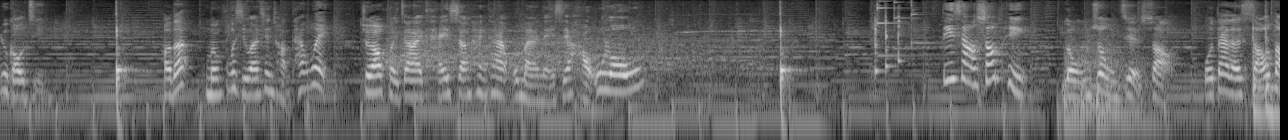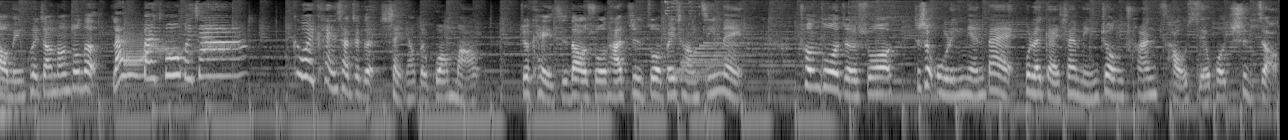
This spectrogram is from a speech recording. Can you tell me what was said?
又高级。好的，我们复习完现场摊位，就要回家来开箱看看我买了哪些好物喽。第一项商品隆重介绍。我带了小岛民徽章当中的蓝白拖回家，各位看一下这个闪耀的光芒，就可以知道说它制作非常精美。创作者说这是五零年代为了改善民众穿草鞋或赤脚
